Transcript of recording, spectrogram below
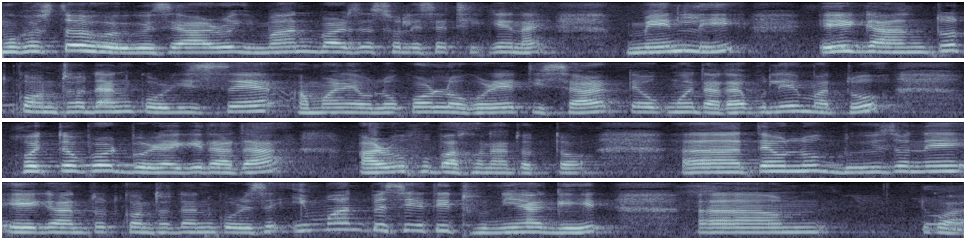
মুখস্থই হৈ গৈছে আৰু ইমান বাৰ যে চলিছে ঠিকেই নাই। মেইনলি এই গানটোত কণ্ঠদান কৰিছে আমাৰ এওঁলোকৰ লগৰে টিচাৰ তেওঁক মই দাদা বুলিয়েই মাতোঁ সত্যব্ৰত বৈৰাগী দাদা আৰু সুবাসনা দত্ত। তেওঁলোক দুয়োজনে এই গানটোত কণ্ঠদান কৰিছে। ইমান বেছি এটি ধুনীয়া গীত। কোৱা।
